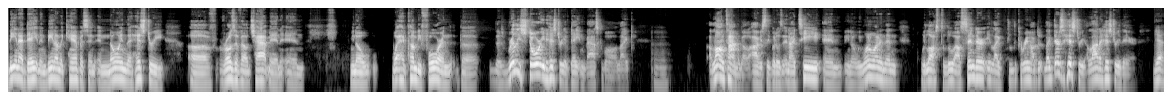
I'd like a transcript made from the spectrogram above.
being at Dayton and being on the campus and, and knowing the history of Roosevelt Chapman and you know what had come before and the the really storied history of Dayton basketball, like mm-hmm. a long time ago, obviously, but it was NIT, and you know we won one, and then we lost to Lou Alcindor, like Kareem Abdul. Like there's history, a lot of history there. Yeah,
